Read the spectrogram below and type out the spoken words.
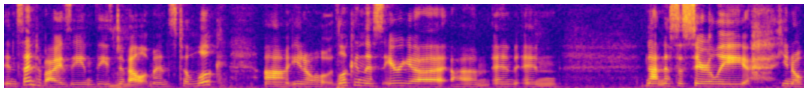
incentivizing these developments to look, uh, you know, look in this area um, and and not necessarily, you know,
